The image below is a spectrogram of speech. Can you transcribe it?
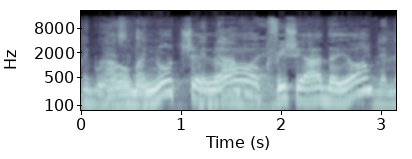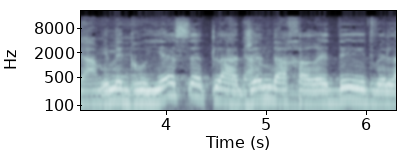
מגויסת. האומנות שלו, לגמרי. כפי שהיא עד היום, לגמרי. היא מגויסת לאג'נדה החרדית ול...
